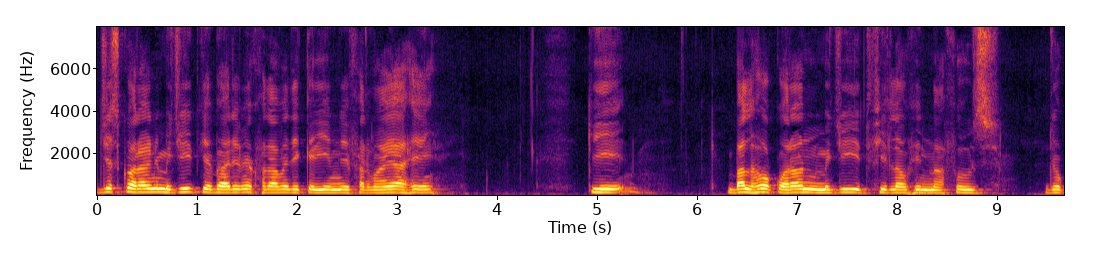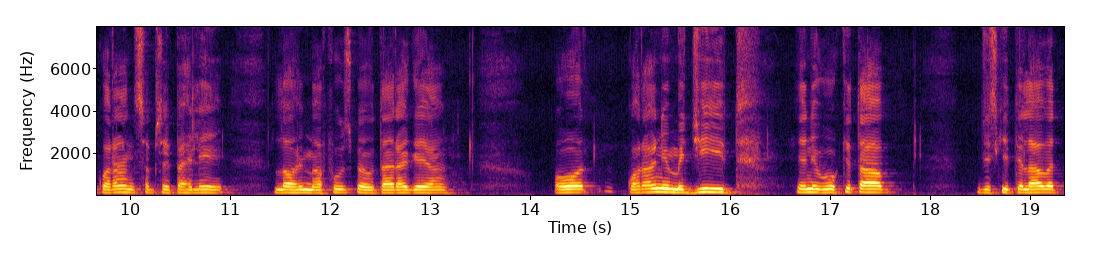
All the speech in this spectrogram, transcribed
जिस कुरान मजीद के बारे में खुदावंद करीम ने फरमाया है कि बल हो कुरान मजीद फ़ी लौह महफूज, जो कुरान सबसे पहले लौह महफूज पर उतारा गया। और कुरान मजीद, यानी वो किताब जिसकी तिलावत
